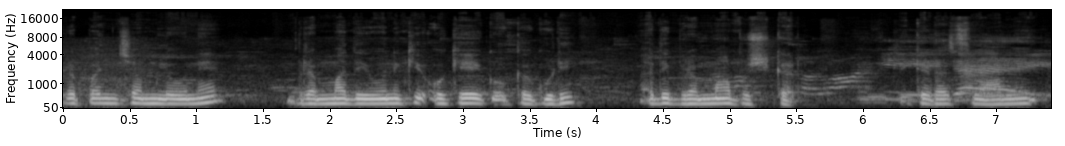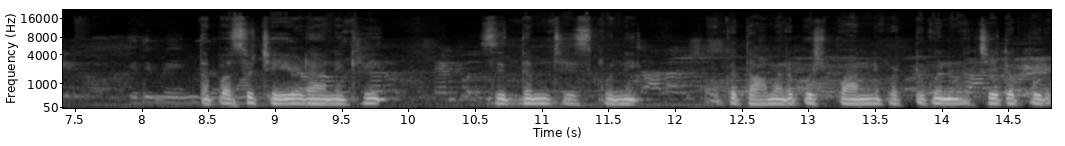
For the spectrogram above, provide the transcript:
ప్రపంచంలోనే బ్రహ్మదేవునికి ఒకే ఒక గుడి. అది బ్రహ్మ పుష్కర్ ఇక్కడ స్వామి తపస్సు చేయడానికి సిద్ధం చేసుకుని ఒక తామర పుష్పాన్ని పట్టుకొని వచ్చేటప్పుడు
